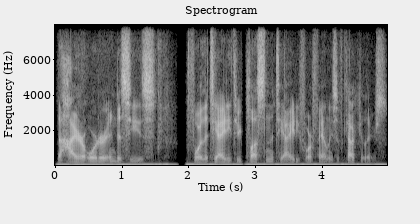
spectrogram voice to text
the higher order indices for the TI-83 Plus and the TI-84 families of calculators.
